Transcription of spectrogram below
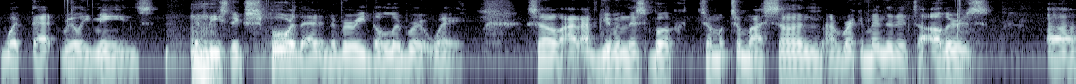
what that really means. At Mhm. least explore that in a very deliberate way. So I, I've given this book to to my son. I recommended it to others. Uh,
